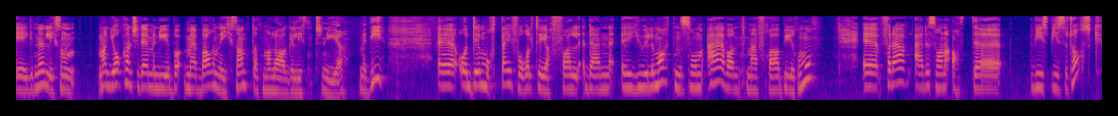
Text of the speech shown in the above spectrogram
egne liksom Man gjør kanskje det med, nye, med barn, ikke sant? At man lager litt nye med de. Eh, og det måtte jeg i forhold til iallfall den eh, julematen som jeg er vant med fra Byremo. Eh, for der er det sånn at eh, vi spiser torsk,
